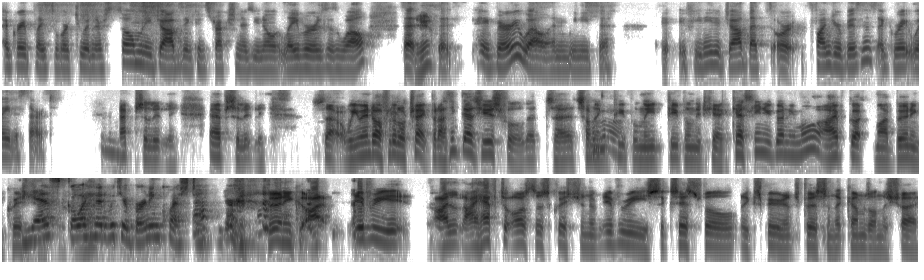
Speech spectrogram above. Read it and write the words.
a great place to work too and there's so many jobs in construction as you know laborers as well that yeah. that pay very well and we need to if you need a job that's or fund your business a great way to start absolutely absolutely So we went off a little track, but I think that's useful. That's uh, something Mhm. people need people need to hear. Kathleen, you got any more? I've got my burning question. Yes, go tonight. ahead with your burning question. Peter. burning I, every I, I have to ask this question of every successful experienced person that comes on the show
